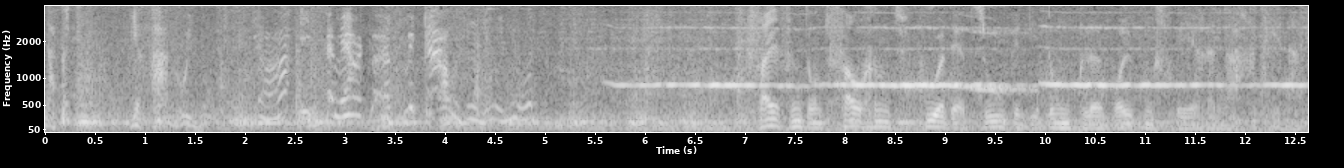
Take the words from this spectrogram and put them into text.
Na bitte, wir fahren, Huibu. Ja, ich bemerke es mit Grausen, Julius. Pfeifend und fauchend fuhr der Zug in die dunkle, wolkenschwere Nacht hinein.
